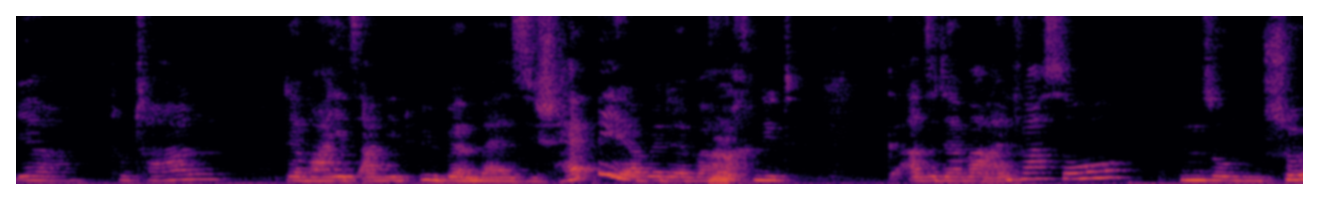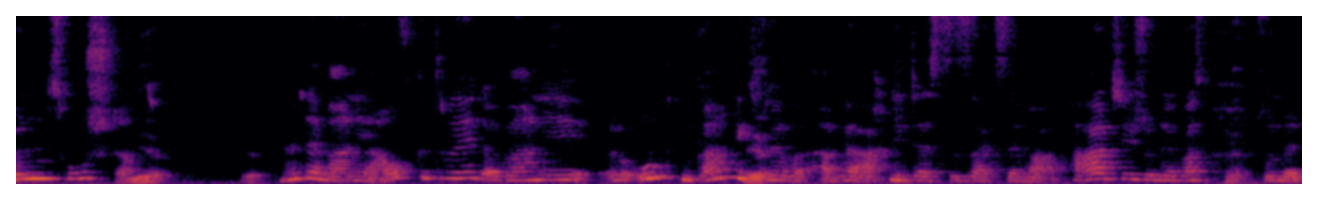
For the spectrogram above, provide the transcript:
Ja, total. Der war jetzt auch nicht übermäßig happy, aber der war ja. auch nicht. Also der war einfach so in so einem schönen Zustand. Ja. Ja. Ne, der war nie aufgedreht, er war nie äh, unten, gar nichts. Ja. War, aber auch nicht, dass du sagst, er war apathisch oder was, ja. sondern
